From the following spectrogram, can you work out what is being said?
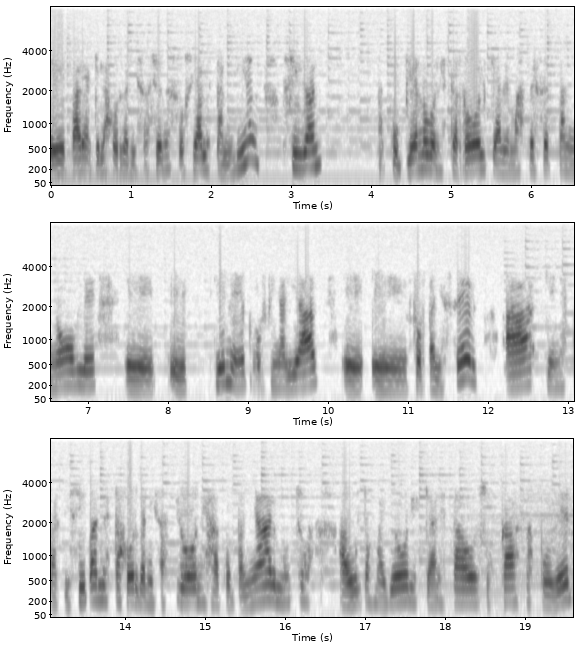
eh, para que las organizaciones sociales también sigan cumpliendo con este rol que además de ser tan noble, eh, eh, tiene por finalidad fortalecer a quienes participan de estas organizaciones, acompañar muchos adultos mayores que han estado en sus casas, poder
